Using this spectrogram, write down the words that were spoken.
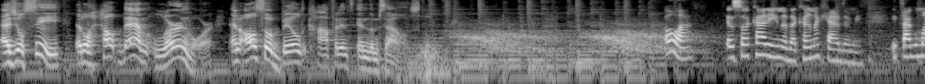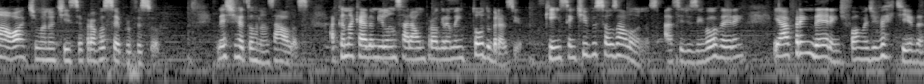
As you'll see, it'll help them learn more and also build confidence in themselves. Olá, eu sou a Karina da Khan Academy e trago uma ótima notícia para você, professor. Neste retorno às aulas, a Khan Academy lançará um programa em todo o Brasil, que incentive os seus alunos a se desenvolverem e a aprenderem de forma divertida.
